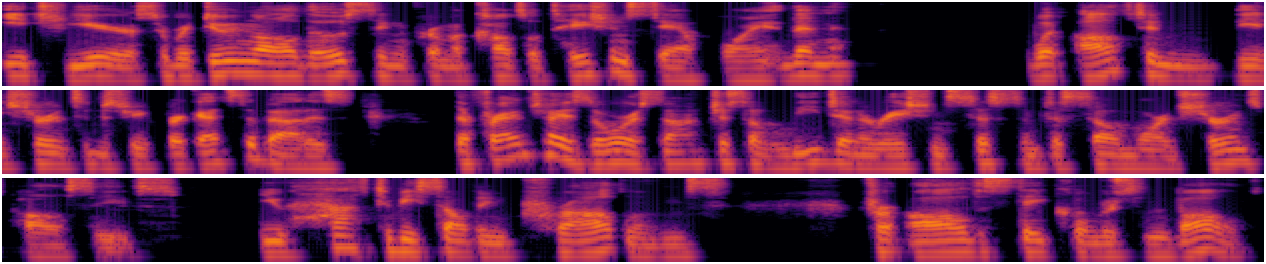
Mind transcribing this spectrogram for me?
each year. So we're doing all those things from a consultation standpoint. And then what often the insurance industry forgets about is the franchisor is not just a lead generation system to sell more insurance policies. You have to be solving problems for all the stakeholders involved,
